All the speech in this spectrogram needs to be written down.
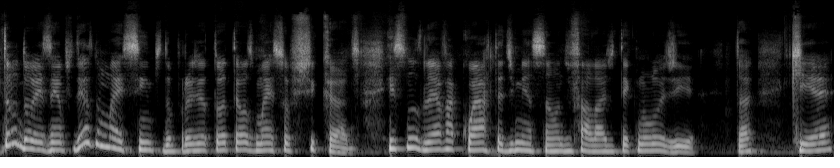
Então, eu dou exemplos desde o mais simples do projetor até os mais sofisticados. Isso nos leva à quarta dimensão de falar de tecnologia, tá? que é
